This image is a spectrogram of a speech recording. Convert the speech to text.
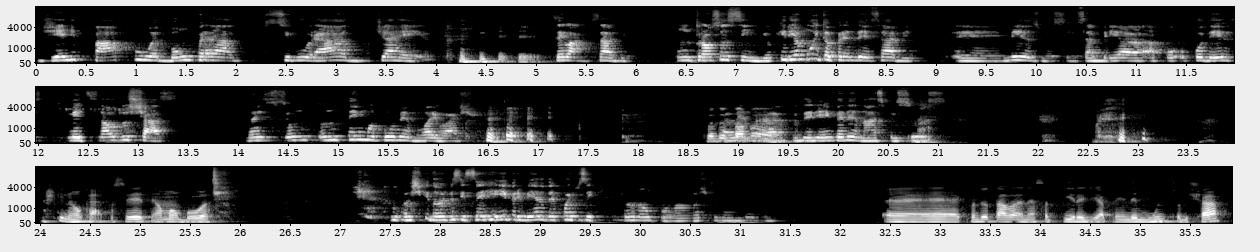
genipapo é bom pra segurar diarreia. sei lá, sabe? Um troço assim. Eu queria muito aprender, sabe? É, mesmo, assim, saber a, a, o poder medicinal dos chás. Mas eu, eu não tenho uma boa memória, eu acho. Quando eu tava. lembrar, poderia envenenar as pessoas. Acho que não, cara. Você tem uma mão boa. acho que não, tipo assim, você ri primeiro, depois tipo assim, não, não, pô, acho que não. É, quando eu tava nessa pira de aprender muito sobre chá,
